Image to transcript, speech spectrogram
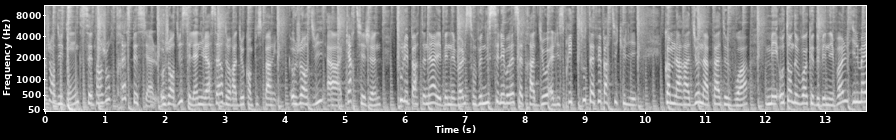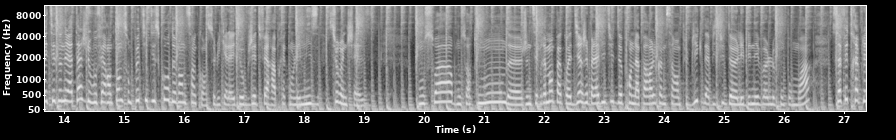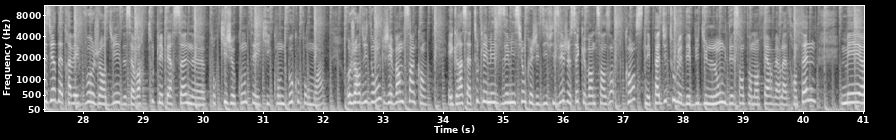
Aujourd'hui donc, c'est un jour très spécial. Aujourd'hui, c'est l'anniversaire de Radio Campus Paris. Aujourd'hui, à Quartier Jeune, tous les partenaires et les bénévoles sont venus célébrer cette radio à l'esprit tout à fait particulier. Comme la radio n'a pas de voix, mais autant de voix que de bénévoles, il m'a été donné la tâche de vous faire entendre son petit discours de 25 ans, celui qu'elle a été obligée de faire après qu'on l'ait mise sur une chaise. Bonsoir, bonsoir tout le monde. Euh, je ne sais vraiment pas quoi dire. J'ai pas l'habitude de prendre la parole comme ça en public. D'habitude, euh, les bénévoles le font pour moi. Ça fait très plaisir d'être avec vous aujourd'hui et de savoir toutes les personnes euh, pour qui je compte et qui comptent beaucoup pour moi. Aujourd'hui donc, j'ai 25 ans. Et grâce à toutes les émissions que j'ai diffusées, je sais que 25 ans, ce n'est pas du tout le début d'une longue descente en enfer vers la trentaine, mais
